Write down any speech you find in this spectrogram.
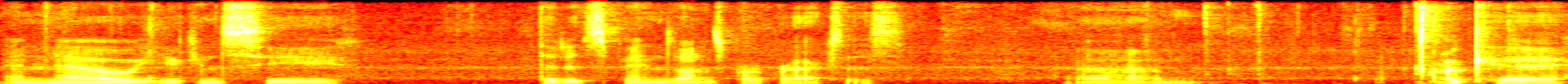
And now you can see that it spins on its proper axis. Um, okay,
